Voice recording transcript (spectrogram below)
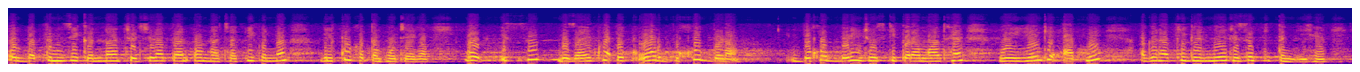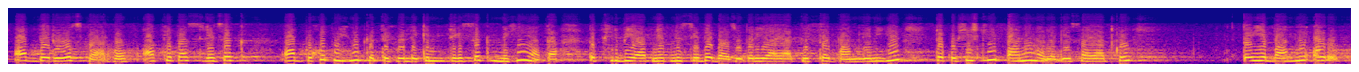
اور بدتمیزی کرنا چڑچڑا پن اور ناچاکی کرنا بالکل ختم ہو جائے گا۔ اور اس وظائف کا ایک اور بہت بڑا بہت بڑی جو اس کی کرامات ہے وہ یہ ہے کہ آپ نے اگر آپ کے گھر میں رزق کی تنگی ہے، آپ بے روزگار ہو، آپ کے پاس رزق، آپ بہت محنت کرتے ہو، لیکن رزق نہیں آتا، تو پھر بھی آپ نے اپنے سیدھے بازو پر یہ آیات لکھ کر باندھ لینی ہے۔ تو کوشش کی، پانی نہ لگے اس آیات کو۔ تو یہ باندھنے اور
